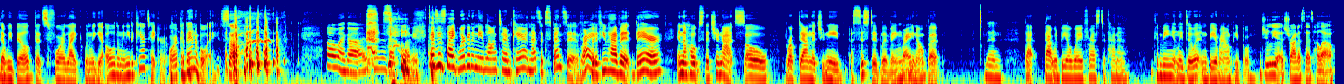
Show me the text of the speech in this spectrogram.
that we build that's for like when we get old and we need a caretaker or a cabana boy. So Oh my gosh, that's funny. because it's like we're going to need long-term care and that's expensive. Right. But if you have it there in the hopes that you're not so broke down that you need assisted living, Right. you know, but then that that would be a way for us to kind of conveniently do it and be around people. Julia Estrada says hello.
